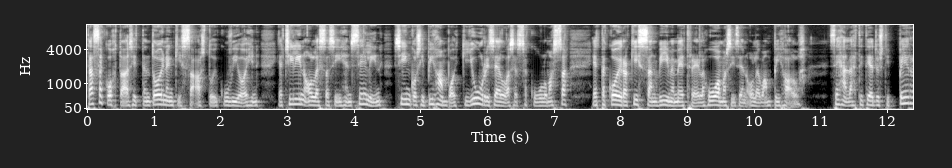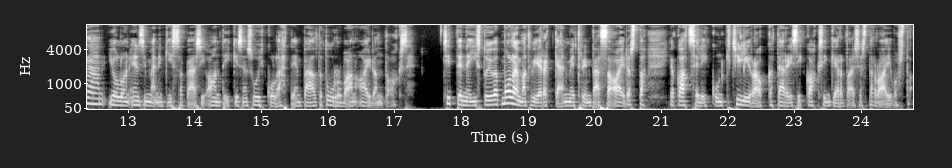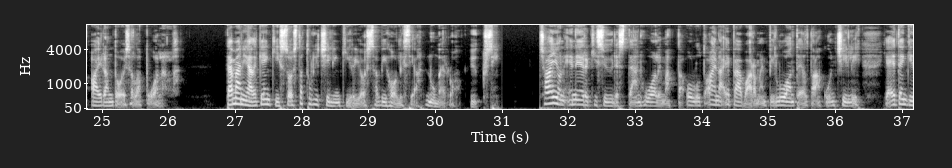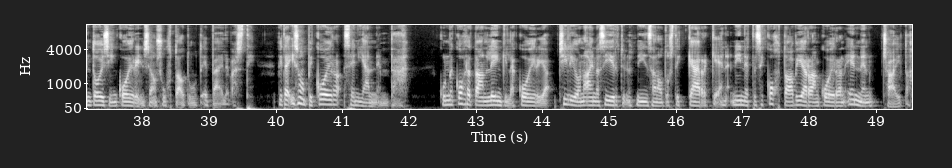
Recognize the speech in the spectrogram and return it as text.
Tässä kohtaa sitten toinen kissa astui kuvioihin, ja Chilin ollessa siihen selin sinkosi pihan poikki juuri sellaisessa kulmassa, että koira kissan viime metreillä huomasi sen olevan pihalla. Sehän lähti tietysti perään, jolloin ensimmäinen kissa pääsi antiikkisen suihkulähteen päältä turvaan aidan taakse. Sitten ne istuivat molemmat vierekkäin metrin päässä aidasta ja katseli, kun chiliraukka tärisi kaksinkertaisesta raivosta aidan toisella puolella. Tämän jälkeen kissoista tuli Chilin kirjoissa vihollisia numero yksi. Chai on energisyydestään huolimatta ollut aina epävarmempi luonteeltaan kuin Chili, ja etenkin toisiin koiriin se on suhtautunut epäilevästi. Mitä isompi koira, sen jännempää – kun me kohdataan lenkillä koiria, Chili on aina siirtynyt niin sanotusti kärkeen, niin että se kohtaa vieraan koiran ennen Chaita.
